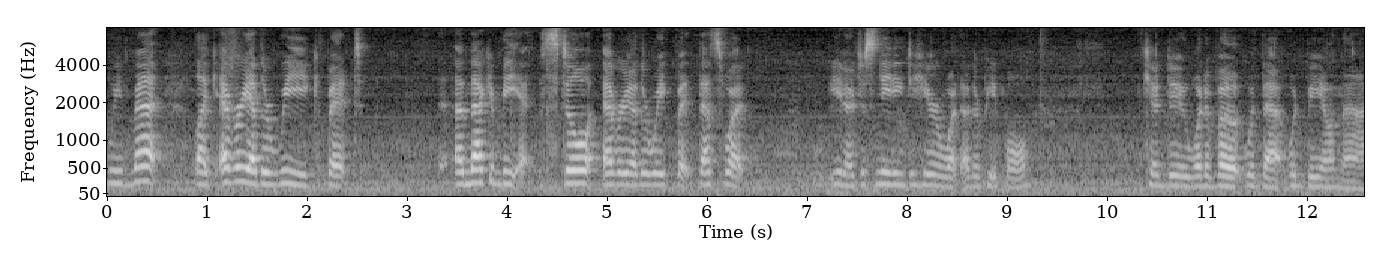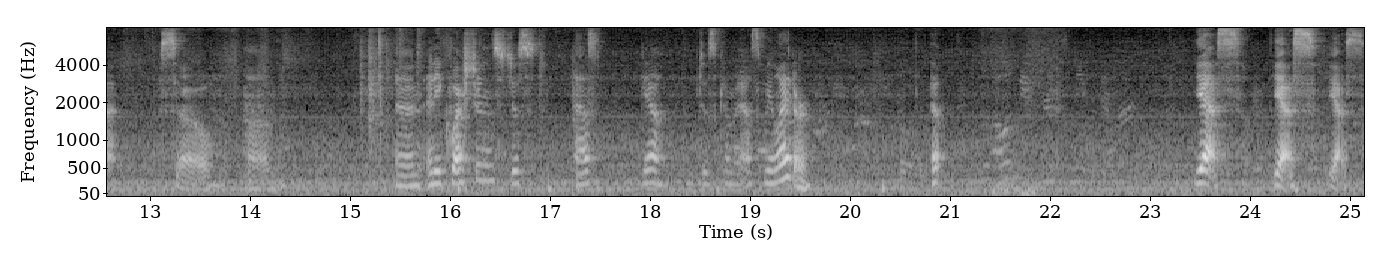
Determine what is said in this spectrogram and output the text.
we've met like every other week, but and that can be still every other week. But that's what you know, just needing to hear what other people can do, what a vote would that would be on that. So, um, and any questions, just ask. Yeah, just come and ask me later. Yep. Yes, yes, yes.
